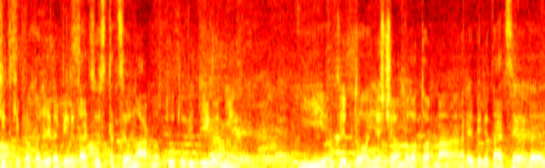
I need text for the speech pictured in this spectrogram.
дітки проходять реабілітацію стаціонарно тут у відділенні. І окрім того, є ще амбулаторна реабілітація, де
